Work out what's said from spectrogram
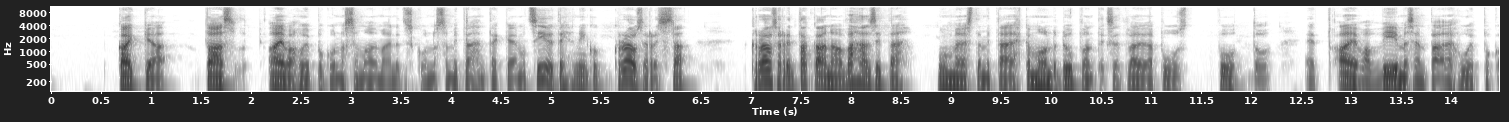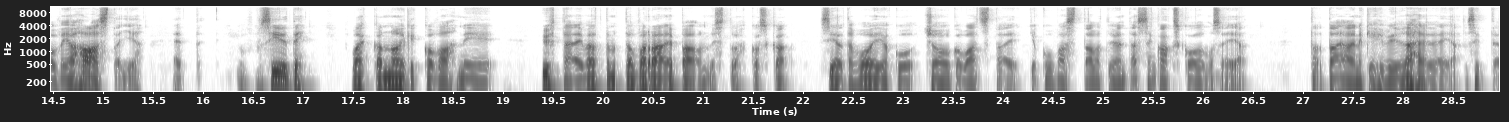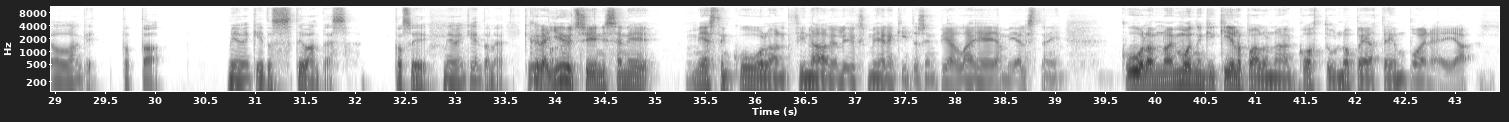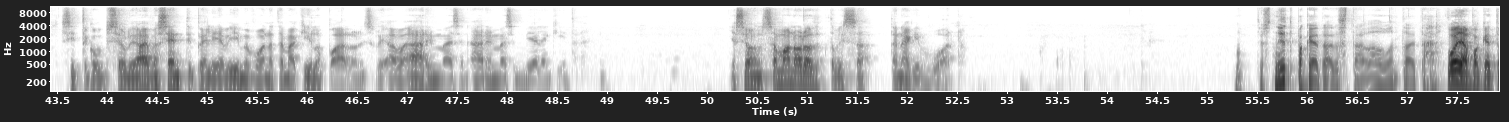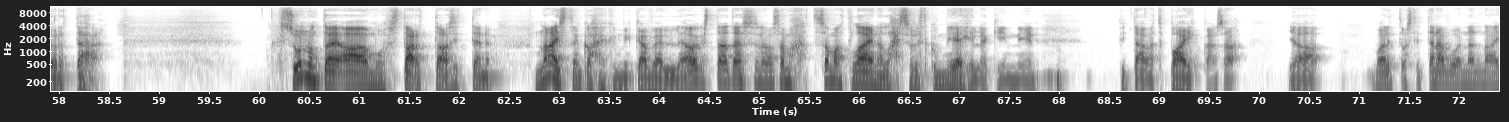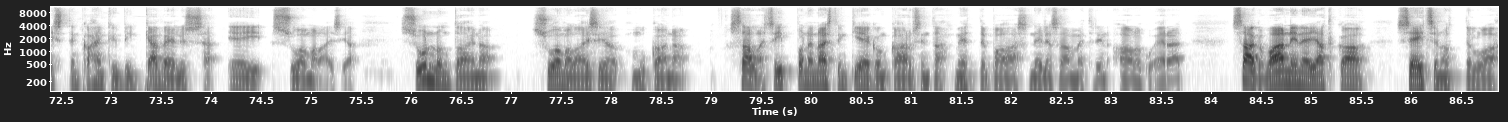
kaikkea taas aivan huippukunnossa, maailmanennätyskunnossa, mitä hän tekee, mutta silti niin Krauserissa, Krauserin takana on vähän sitä mun mielestä, mitä ehkä Mondo Duplantikset välillä puuttuu, että aivan viimeisen päälle huippukovia haastajia. että silti, vaikka on noinkin kova, niin yhtään ei välttämättä ole varaa epäonnistua, koska sieltä voi joku Joe Kovacs tai joku vastaava työntää sen 2-3 ja tai ainakin hyvin lähelle, ja sitten ollaankin tota, mielenkiintoisessa tilanteessa. Tosi mielenkiintoinen kilpailu. Kyllä Eugeneissa niin miesten kuulan finaali oli yksi mielenkiintoisempia lajeja mielestäni. Kuulan noin muutenkin kilpailuna kohtuu nopea tempoinen ja sitten kun se oli aivan senttipeliä viime vuonna tämä kilpailu, niin se oli aivan äärimmäisen, äärimmäisen mielenkiintoinen. Ja se on saman odotettavissa tänäkin vuonna. Mutta jos nyt paketoitaisiin tämä lauantai tähän. Voidaan paketoida tähän. Sunnuntai-aamu starttaa sitten naisten 20 kävelylle. Ja oikeastaan tässä nämä samat, samat lainalaisuudet kuin miehilläkin niin pitävät paikkansa. Ja valitettavasti tänä vuonna naisten 20 kävelyssä ei suomalaisia. Sunnuntaina suomalaisia mukana Salla Sipponen, naisten kiekon karsinta, Mette Paas, 400 metrin alkuerät, Saaka Vanninen jatkaa seitsemänottelua.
